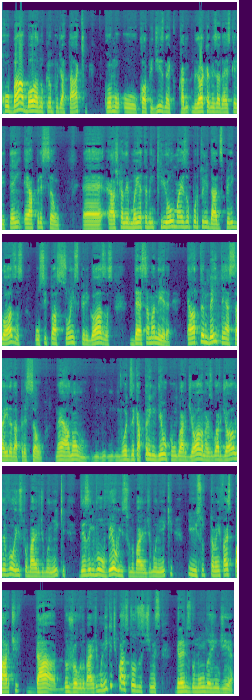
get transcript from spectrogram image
roubar a bola no campo de ataque, como o Klopp diz, né, a melhor camisa 10 que ele tem é a pressão. É, acho que a Alemanha também criou mais oportunidades perigosas ou situações perigosas dessa maneira ela também tem a saída da pressão. Né? Ela não, não vou dizer que aprendeu com o Guardiola, mas o Guardiola levou isso para o Bayern de Munique, desenvolveu isso no Bayern de Munique, e isso também faz parte da, do jogo do Bayern de Munique e de quase todos os times grandes do mundo hoje em dia.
